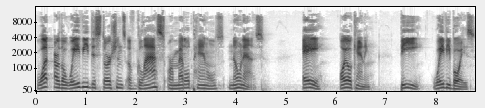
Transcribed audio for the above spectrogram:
What are the wavy distortions of glass or metal panels known as? A. Oil canning. B. Wavy boys.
